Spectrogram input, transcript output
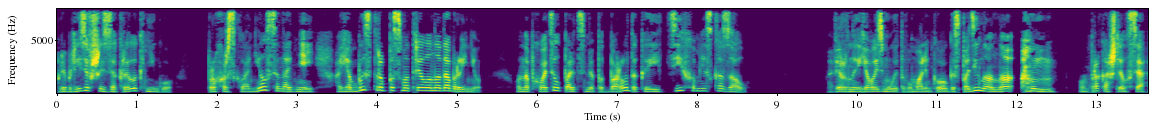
Приблизившись, закрыла книгу. Прохор склонился над ней, а я быстро посмотрела на Добрыню. Он обхватил пальцами подбородок и тихо мне сказал. «Наверное, я возьму этого маленького господина на...» Он прокашлялся.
